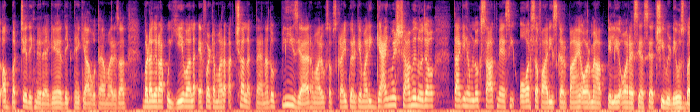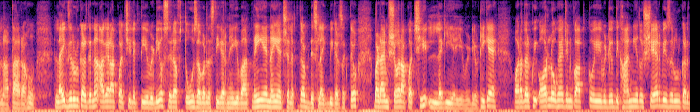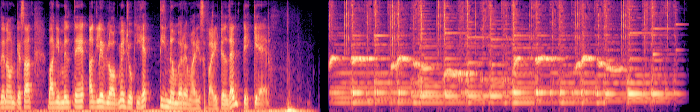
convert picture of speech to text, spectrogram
तो अब बच्चे दिखने रह गए हैं, देखते हैं क्या होता है हमारे साथ। बट अगर आपको ये वाला एफर्ट हमारा अच्छा लगता है ना तो प्लीज़ यार हमारे को सब्सक्राइब करके हमारी गैंग में शामिल हो जाओ, ताकि हम लोग साथ में ऐसी और सफारीज कर पाएँ और मैं आपके लिए और ऐसे ऐसे अच्छी वीडियोज़ बनाता रहूँ। लाइक ज़रूर कर देना, अगर आपको अच्छी लगती है वीडियो सिर्फ़ तो ज़बरदस्ती करने की बात नहीं है, नहीं अच्छे लगते तो आप डिसलाइक भी कर सकते हो बट आई एम श्योर आपको अच्छी लगी है ये वीडियो ठीक है? और अगर कोई और लोग हैं जिनको आपको ये वीडियो दिखानी है तो शेयर भी ज़रूर कर देना उनके साथ। बाकी मिलते हैं अगले व्लॉग में जो कि है तीन नंबर है हमारी safari till then take care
